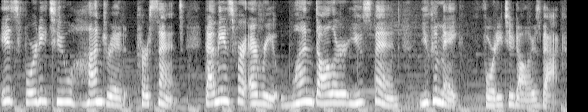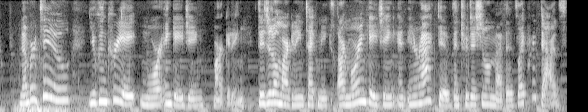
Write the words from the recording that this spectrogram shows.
is 4,200%. That means for every $1 you spend, you can make $42 back. Number two, you can create more engaging marketing. Digital marketing techniques are more engaging and interactive than traditional methods like print ads.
